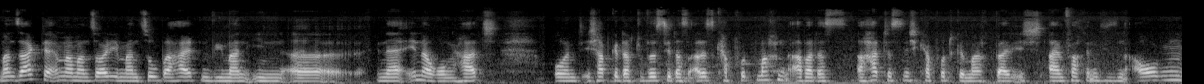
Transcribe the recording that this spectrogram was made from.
man sagt ja immer, man soll jemand so behalten, wie man ihn äh, in Erinnerung hat. Und ich habe gedacht, du wirst dir das alles kaputt machen, aber das hat es nicht kaputt gemacht, weil ich einfach in diesen Augen,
